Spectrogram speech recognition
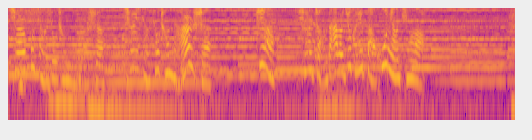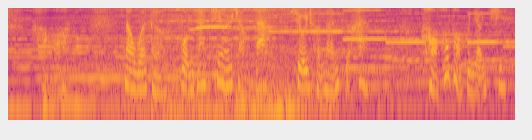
青儿不想修成女儿身，青儿想修成男儿身，这样青儿长大了就可以保护娘亲了。好，那我等我们家青儿长大，修成男子汉，好好保护娘亲。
